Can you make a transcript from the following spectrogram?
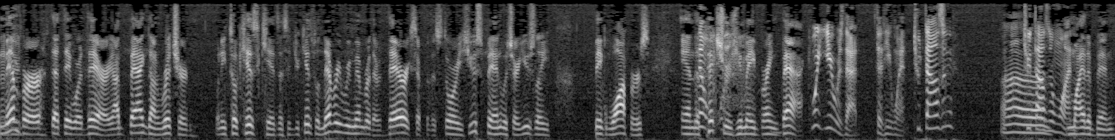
dude. remember that they were there. I bagged on Richard when he took his kids. I said, "Your kids will never remember they're there, except for the stories you spin, which are usually big whoppers, and the pictures you may bring back." What year was that that he went? 2000? Uh, 2001. might have been.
